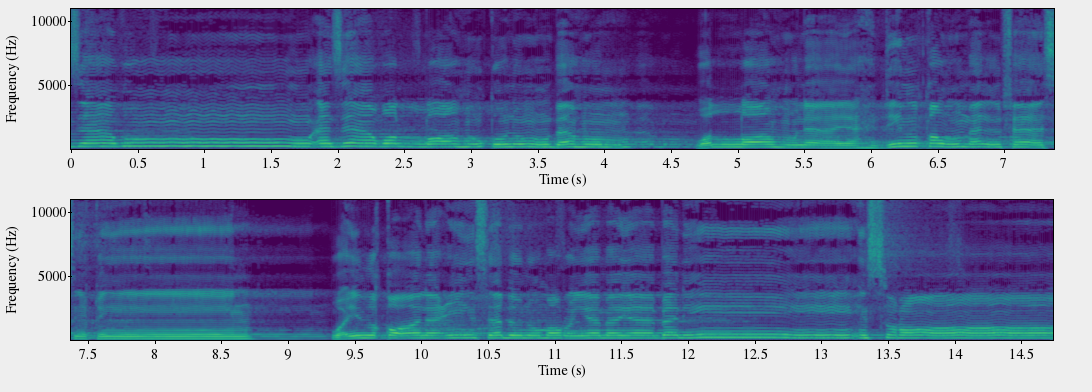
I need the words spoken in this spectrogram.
زاغوا أزاغ الله قلوبهم والله لا يهدي القوم الفاسقين. وإذ قال عيسى ابن مريم يا بني إسرائيل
